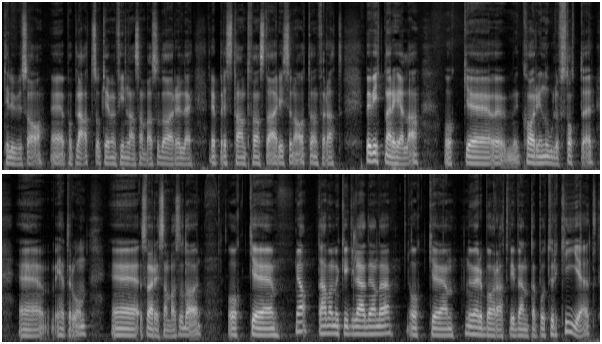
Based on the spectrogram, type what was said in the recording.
till USA eh, på plats och även Finlands ambassadör eller representant fanns där i senaten för att bevittna det hela och eh, Karin Olofsdotter eh, heter hon, eh, Sveriges ambassadör. Och eh, ja, det här var mycket glädjande och eh, nu är det bara att vi väntar på Turkiet.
